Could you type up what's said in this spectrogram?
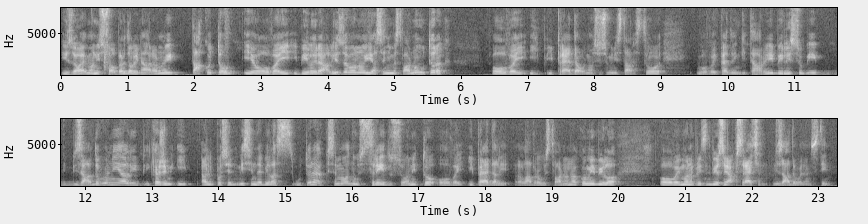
i zovemo, oni su obradali naravno i tako to je ovaj, i bilo realizovano i ja sam njima stvarno utorak ovaj, i, i predao, nosio su ministarstvo, ovaj, predao im gitaru i bili su i, i zadovoljni, ali, i kažem, i, ali poslije, mislim da je bila utorak, sam odno u sredu su oni to ovaj, i predali Lavrovu stvarno, onako mi je bilo, ovaj, moram priznati, bio sam jako srećan i zadovoljan s tim.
